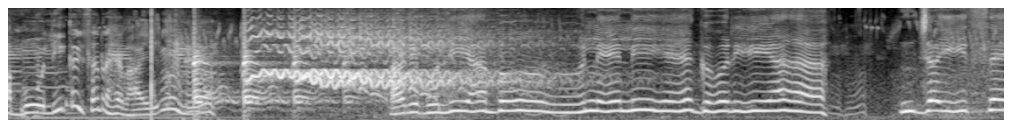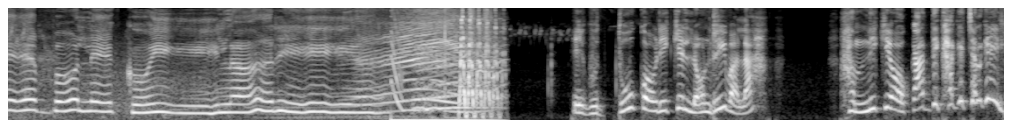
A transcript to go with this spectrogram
अब बोली कैसन रहे भाई? अरे बोलिया बोले लिए गोरिया जैसे बोले कोई लारिया। एगो दू कौड़ी के लॉन्ड्री वाला हमनी के औकात दिखा के चल गई।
